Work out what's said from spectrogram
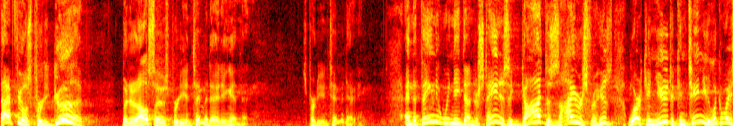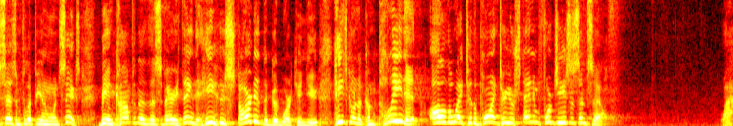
That feels pretty good. But it also is pretty intimidating, isn't it? It's pretty intimidating. And the thing that we need to understand is that God desires for His work in you to continue. Look at what He says in Philippians 1 6, being confident of this very thing, that He who started the good work in you, He's going to complete it all the way to the point until you're standing before Jesus Himself. Wow.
